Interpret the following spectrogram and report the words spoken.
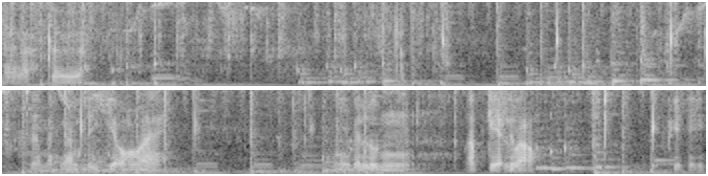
นี่นแหละเจอ แมกนัมสีเขียวเข้าไป นี่เป็นรุ่นอัปเกรดหรือเปล่าผิดผิดอีก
